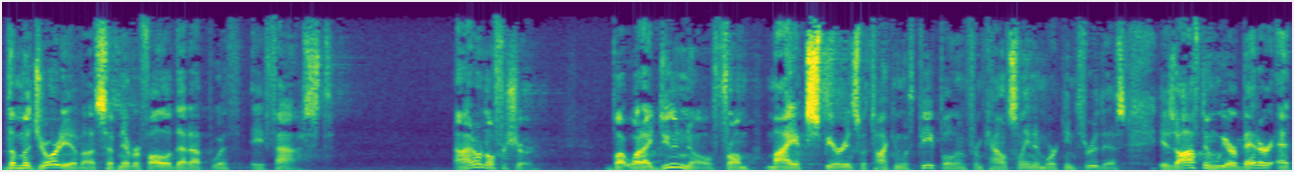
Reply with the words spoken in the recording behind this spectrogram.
the majority of us have never followed that up with a fast. Now, I don't know for sure. But what I do know from my experience with talking with people and from counseling and working through this is often we are better at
